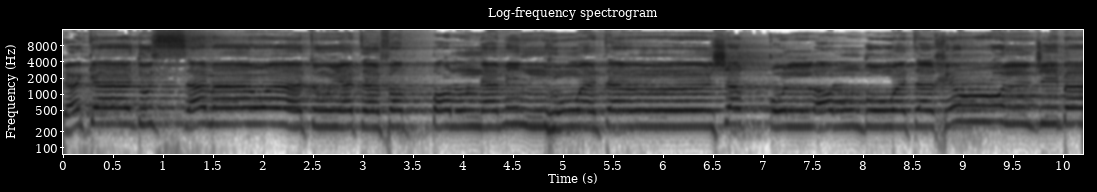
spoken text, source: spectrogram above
تكاد السماوات يتفطرن منه وتنشق الأرض وتخر الجبال.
